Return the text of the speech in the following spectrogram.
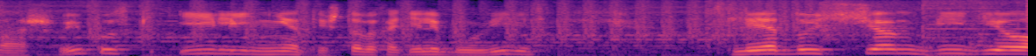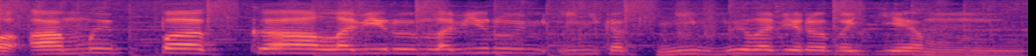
наш выпуск или нет, и что вы хотели бы увидеть в следующем видео. А мы пока лавируем, лавируем и никак не вылавируем.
